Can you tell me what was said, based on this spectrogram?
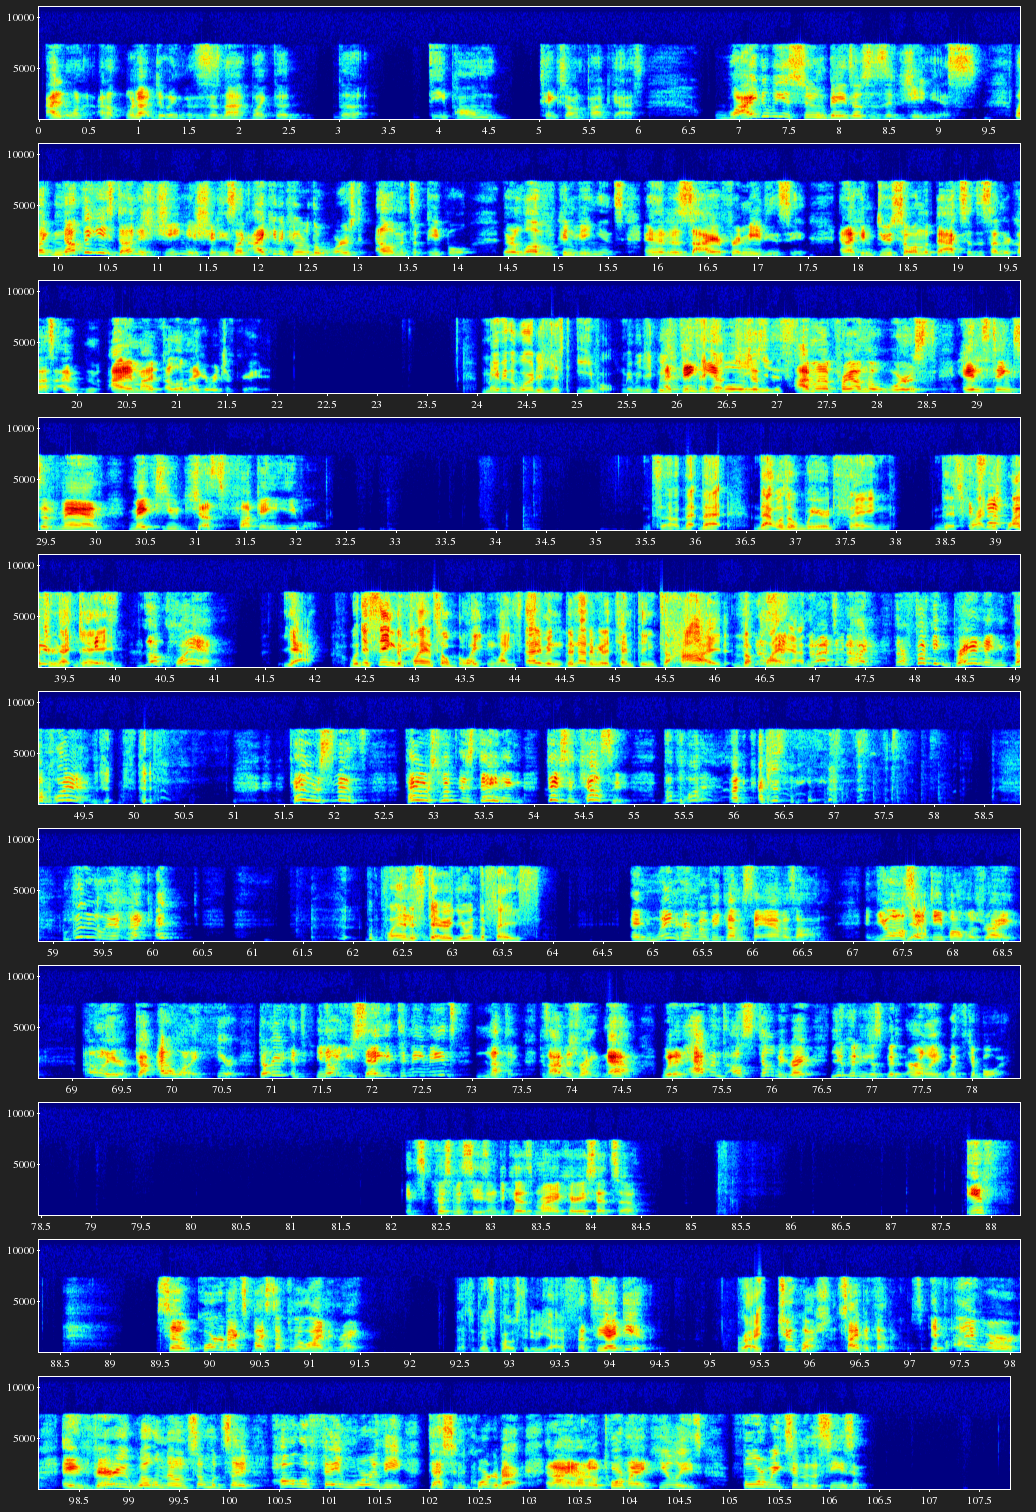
I didn't want to. I don't. We're not doing this. This is not like the the D Palm takes on podcast. Why do we assume Bezos is a genius? Like nothing he's done is genius shit. He's like, I can appeal to the worst elements of people, their love of convenience and their desire for immediacy, and I can do so on the backs of this underclass. I, I and my fellow mega rich have created. Maybe the word is just evil. Maybe we I think take out evil is just. I'm gonna prey on the worst instincts of man. Makes you just fucking evil. So that that that was a weird thing this Friday. Just watching weird. that game. It's the plan. Yeah. Well, just seeing the plan so blatant, like it's not even they're not even attempting to hide the Listen, plan. They're not even hiding. They're fucking branding the plan. Taylor Smith. Taylor Swift is dating Jason Kelce. The plan. Like, I just. Literally, I, I, The plan is staring you in the face. and when her movie comes to Amazon, and you all say Yeah. D Palm was right, I don't want to hear it. God, I don't want to hear it. Don't even. You know what you saying it to me means? Nothing. Because I was right now. When it happens, I'll still be right. You could have just been early with your boy. It's Christmas season because Mariah Carey said so. If so, quarterbacks buy stuff for their linemen, right? That's what they're supposed to do. Yes. That's the idea. Right. Two questions, hypotheticals. If I were a very well known, some would say Hall of Fame worthy destined quarterback, and I don't know, tore my Achilles four weeks into the season,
